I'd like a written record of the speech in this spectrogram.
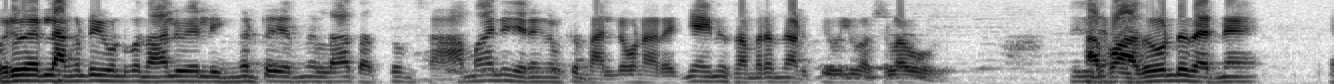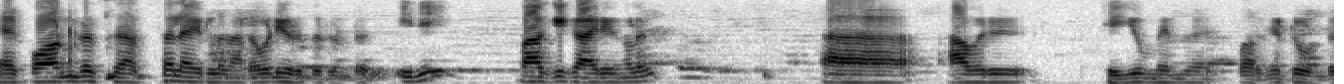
ഒരു പേരിൽ അങ്ങോട്ട് കൊണ്ടുമ്പോൾ നാല് പേരിൽ ഇങ്ങോട്ട് എന്നുള്ള ആ തത്വം സാമാന്യ ജനങ്ങൾക്ക് നല്ലോണം അറിഞ്ഞ് അതിന് സമരം നടത്തിയ ഒരു വഷളാവുള്ളൂ അപ്പൊ അതുകൊണ്ട് തന്നെ കോൺഗ്രസ് അസലായിട്ടുള്ള നടപടി എടുത്തിട്ടുണ്ട്. ഇനി ബാക്കി കാര്യങ്ങൾ അവർ ചെയ്യുമെന്ന് പറഞ്ഞിട്ടുമുണ്ട്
